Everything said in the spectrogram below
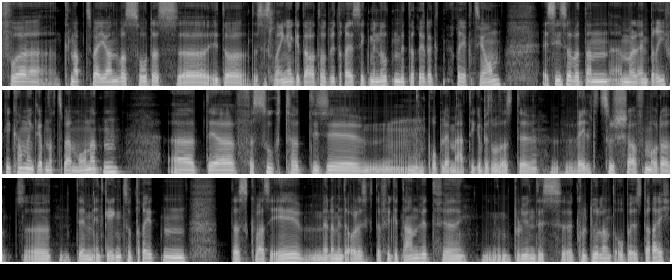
Vor knapp zwei Jahren war es so, dass, äh, da, dass es länger gedauert hat wie 30 Minuten mit der Reaktion. Es ist aber dann einmal ein Brief gekommen, ich glaube nach zwei Monaten, der versucht hat, diese mm, Problematik ein bisschen aus der Welt zu schaffen oder äh, dem entgegenzutreten, dass quasi eh mehr oder minder alles dafür getan wird für ein blühendes äh, Kulturland Oberösterreich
